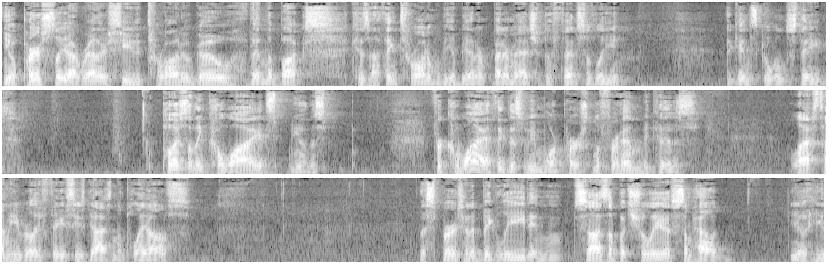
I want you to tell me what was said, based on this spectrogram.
You know, personally, I'd rather see the Toronto go than the Bucks because I think Toronto would be a better better matchup defensively against Golden State. Plus, I think Kawhi, it's you know this for Kawhi. I think this would be more personal for him because last time he really faced these guys in the playoffs, the Spurs had a big lead, and Zaza Pachulia somehow, you know, he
